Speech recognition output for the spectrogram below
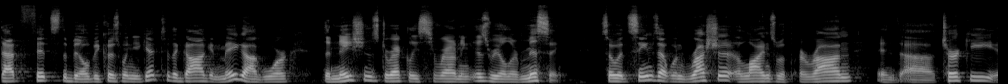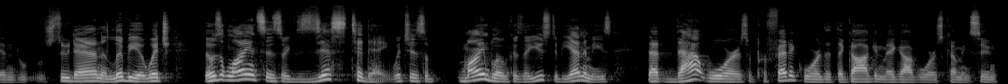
that fits the bill because when you get to the Gog and Magog war, the nations directly surrounding Israel are missing. So it seems that when Russia aligns with Iran and uh, Turkey and Sudan and Libya, which those alliances exist today, which is mind blowing because they used to be enemies, that that war is a prophetic war that the Gog and Magog war is coming soon.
